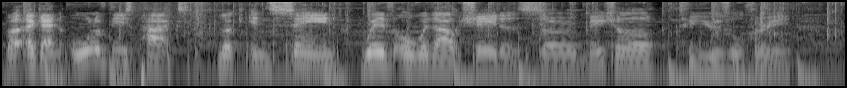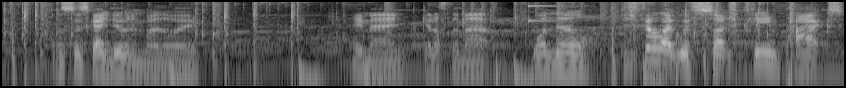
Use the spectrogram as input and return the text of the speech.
But again, all of these packs look insane with or without shaders. So make sure to use all three. What's this guy doing, by the way? Hey man, get off the map. 1-0. I just feel like with such clean packs,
